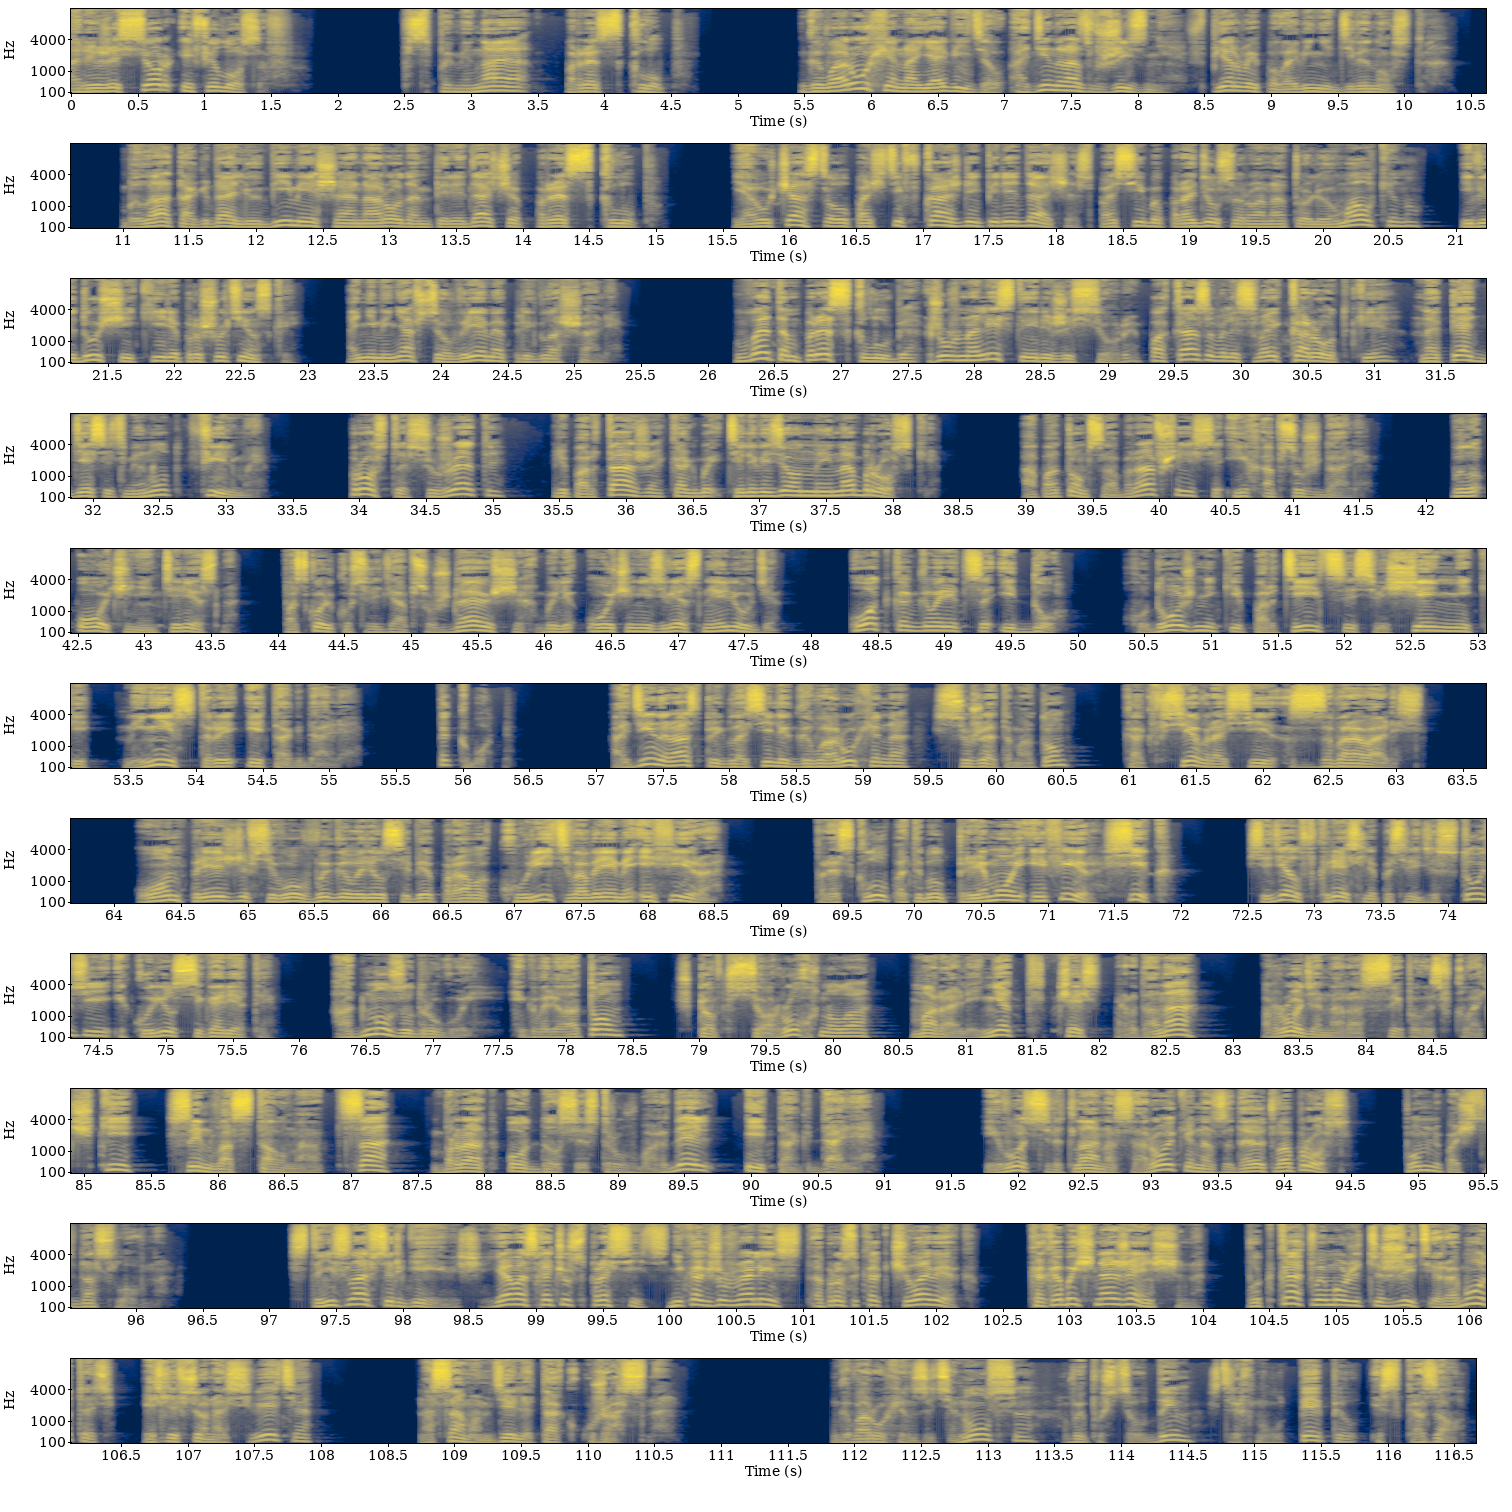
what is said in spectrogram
Режиссер и философ. Вспоминая пресс-клуб. Говорухина я видел один раз в жизни, в первой половине девяностых. Была тогда любимейшая народом передача «Пресс-клуб». Я участвовал почти в каждой передаче, спасибо продюсеру Анатолию Малкину и ведущей Кире Прошутинской. Они меня все время приглашали. В этом пресс-клубе журналисты и режиссеры показывали свои короткие, на 5-10 минут, фильмы. Просто сюжеты, репортажи, как бы телевизионные наброски. А потом собравшиеся их обсуждали. Было очень интересно, поскольку среди обсуждающих были очень известные люди. От, как говорится, и до. Художники, партийцы, священники, министры и так далее. Так вот, один раз пригласили Говорухина с сюжетом о том, как все в России заворовались. Он прежде всего выговорил себе право курить во время эфира. Пресс-клуб — это был прямой эфир, СИК. Сидел в кресле посреди студии и курил сигареты, одну за другой, и говорил о том, что все рухнуло, морали нет, честь продана, родина рассыпалась в клочки, сын восстал на отца, брат отдал сестру в бордель и так далее. И вот Светлана Сорокина задает вопрос, помню почти дословно. «Станислав Сергеевич, я вас хочу спросить, не как журналист, а просто как человек, как обычная женщина. Вот как вы можете жить и работать, если все на свете на самом деле так ужасно?» Говорухин затянулся, выпустил дым, стряхнул пепел и сказал.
